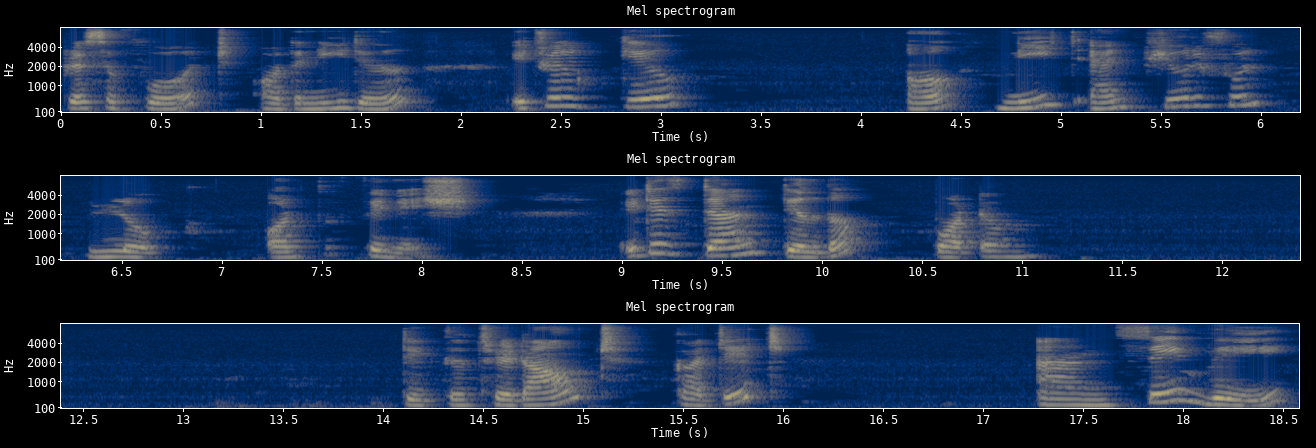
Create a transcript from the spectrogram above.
presser foot or the needle, it will give a neat and beautiful look or the finish. It is done till the bottom. Take the thread out, cut it and same way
